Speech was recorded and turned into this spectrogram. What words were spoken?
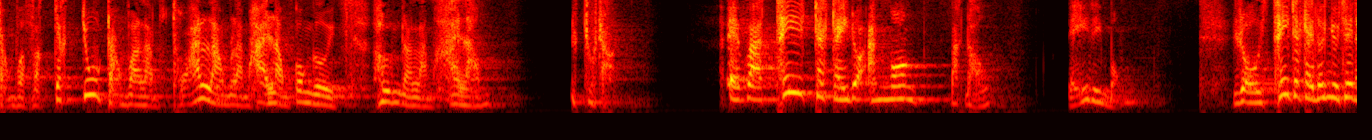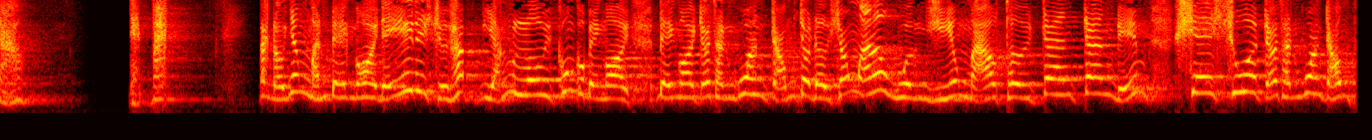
trọng vào vật chất chú trọng vào làm thỏa lòng làm hài lòng con người hơn là làm hài lòng đức chúa trời eva thấy trái cây đó ăn ngon bắt đầu để đi bụng rồi thấy trái cây đó như thế nào đẹp mắt Bắt đầu nhấn mạnh bề ngoài để ý đến sự hấp dẫn lôi cuốn của bề ngoài. Bề ngoài trở thành quan trọng cho đời sống áo quần diện mạo, thời trang, trang điểm, xe xua trở thành quan trọng.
